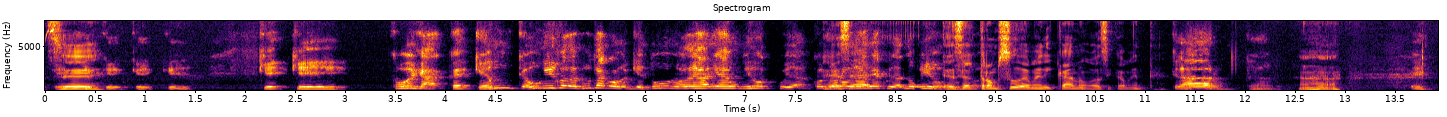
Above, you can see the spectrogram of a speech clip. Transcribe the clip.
sí. que, que, que, que, ¿cómo es? Que, es un, que es un hijo de puta con el que tú no dejarías un hijo cuidar, no lo dejarías cuidando un hijo. Es el Trump sudamericano, básicamente. Claro, claro. Ajá. Este,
